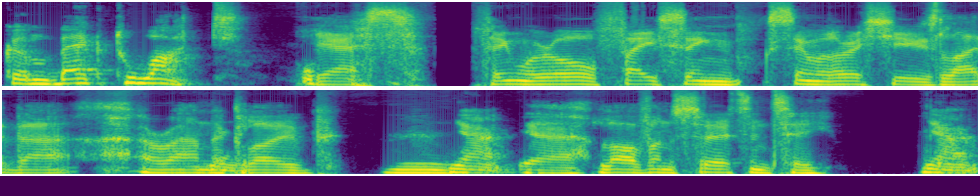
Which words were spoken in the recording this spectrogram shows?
come back to what? Yes. I think we're all facing similar issues like that around the globe. Mm. Yeah. Yeah. A lot of uncertainty. Yeah.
